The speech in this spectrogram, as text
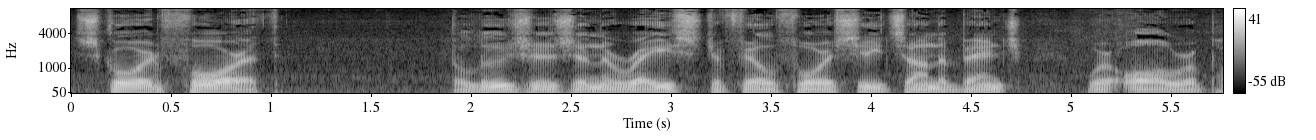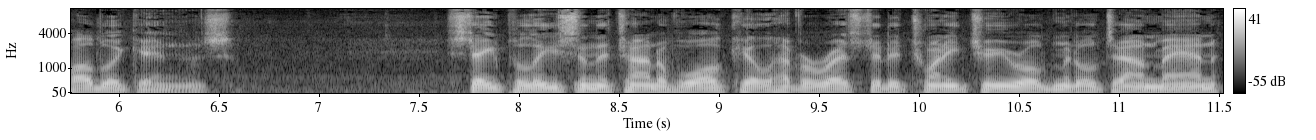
scored fourth. The losers in the race to fill four seats on the bench were all Republicans. State police in the town of Wallkill have arrested a 22 year old Middletown man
